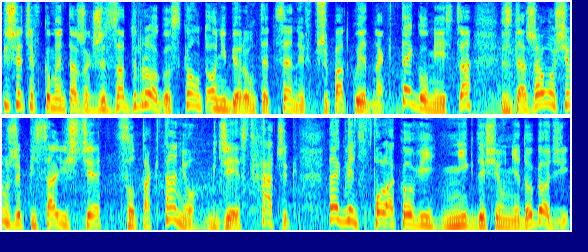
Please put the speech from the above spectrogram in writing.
piszecie w komentarzach, że za drogo, skąd oni biorą te ceny. W przypadku jednak tego miejsca zdarzało się, że pisaliście, co tak tanio, gdzie jest haczyk. Tak więc Polakowi nigdy się nie dogodzi.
